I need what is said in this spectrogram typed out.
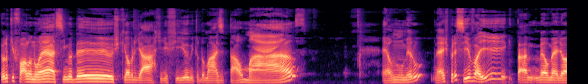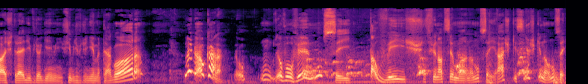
Pelo que falam, não é assim, meu Deus, que obra de arte, de filme e tudo mais e tal, mas é um número né, expressivo aí, que tá é o melhor estreia de videogame, filme de videogame até agora. Legal, cara. Eu, eu vou ver, não sei. Talvez esse final de semana, não sei. Acho que sim, acho que não, não sei.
